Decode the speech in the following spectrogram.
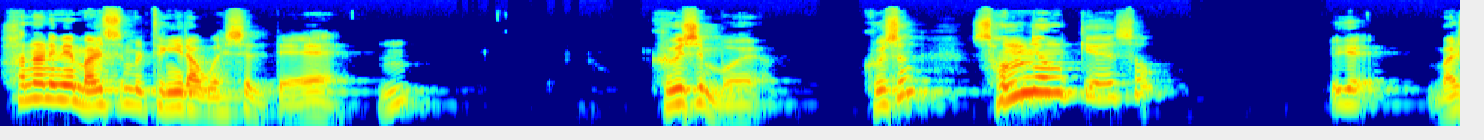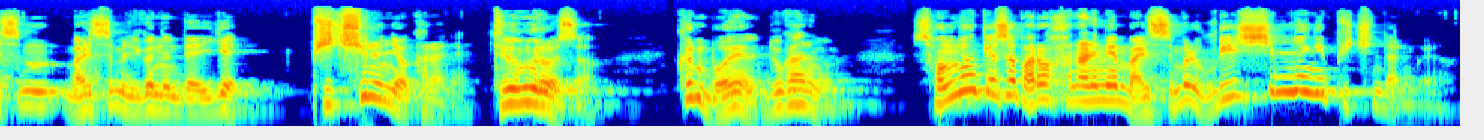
하나님의 말씀을 등이라고 했을 때, 음? 그것이 뭐예요? 그것은 성령께서 이게 말씀 말씀을 읽었는데 이게 비추는 역할을 해. 등으로서. 그럼 뭐예요? 누가 하는 겁니까? 성령께서 바로 하나님의 말씀을 우리의 심령에 비춘다는 거예요.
